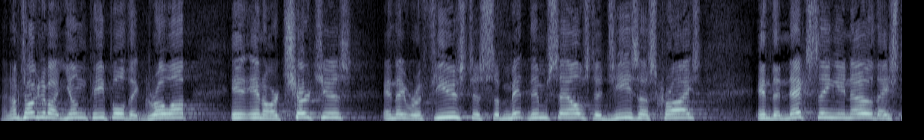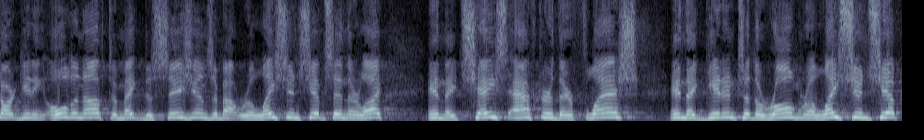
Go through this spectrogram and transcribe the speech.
And I'm talking about young people that grow up in, in our churches and they refuse to submit themselves to Jesus Christ. And the next thing you know, they start getting old enough to make decisions about relationships in their life and they chase after their flesh and they get into the wrong relationship.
